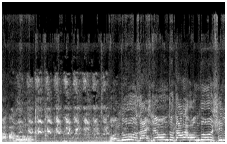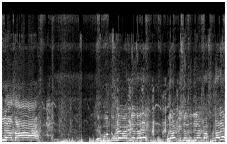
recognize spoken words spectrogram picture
বাবা গো। বন্ধু যাস না বন্ধু দাঁড়া বন্ধু শিল যা। এই বন্ধু উঠে বাইর নিয়ে তারে ওটার পিছন দিলাম বাস না রে।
